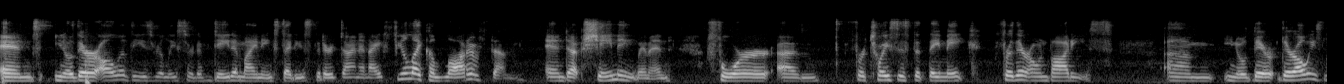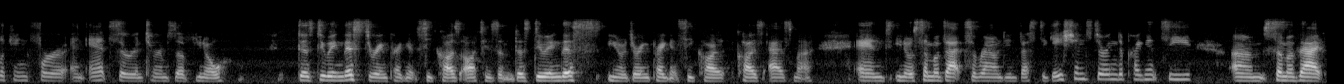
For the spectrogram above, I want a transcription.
And you know there are all of these really sort of data mining studies that are done, and I feel like a lot of them end up shaming women for um, for choices that they make for their own bodies um, you know they're they're always looking for an answer in terms of you know does doing this during pregnancy cause autism? Does doing this you know during pregnancy cause, cause asthma? And you know some of that's around investigations during the pregnancy. Um, some of that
